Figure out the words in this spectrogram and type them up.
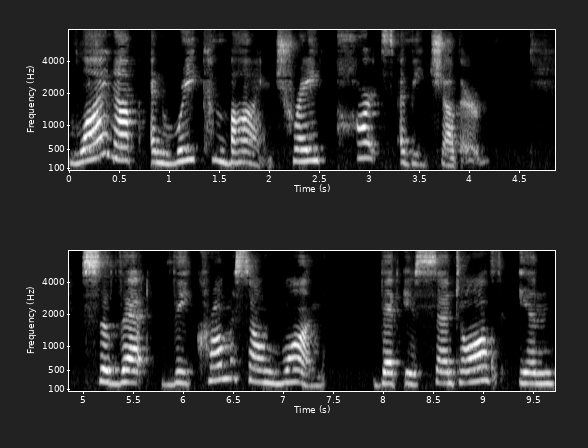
line up and recombine, trade parts of each other so that the chromosome 1 that is sent off in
